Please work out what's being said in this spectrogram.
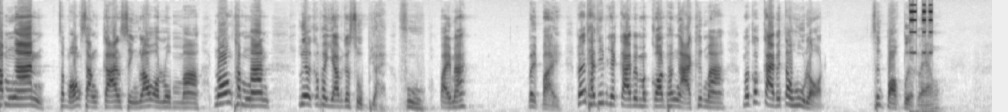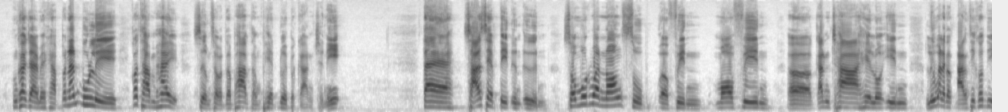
ทำงาน สมองสั่งการสิ่งเราอารมณ์มา น้องทำงาน เลือดก็พยายามจะสูบใหญ่ ฟูไปไหมไม่ไป เพราะฉะนั้นแทนที่มันจะกลายเป็นมังกรผงาดขึ้นมา มันก็กลายเป็นเต้าหู้หลอด ซึ่งปอกเปลือกแล้วคุณเข้าใจไหมครับเพราะนั้นบุหรี่ก็ทำให้เสื่อมสมรรถภาพทางเพศด้วยประการชนิดแต่สารเสพติดอื่น ๆ สมมุติว่าน้องสูบฟิน มอร์ฟีนกัญชาเฮโรอีน หรือว่าอะไรต่าง ๆ ที่เขาดี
